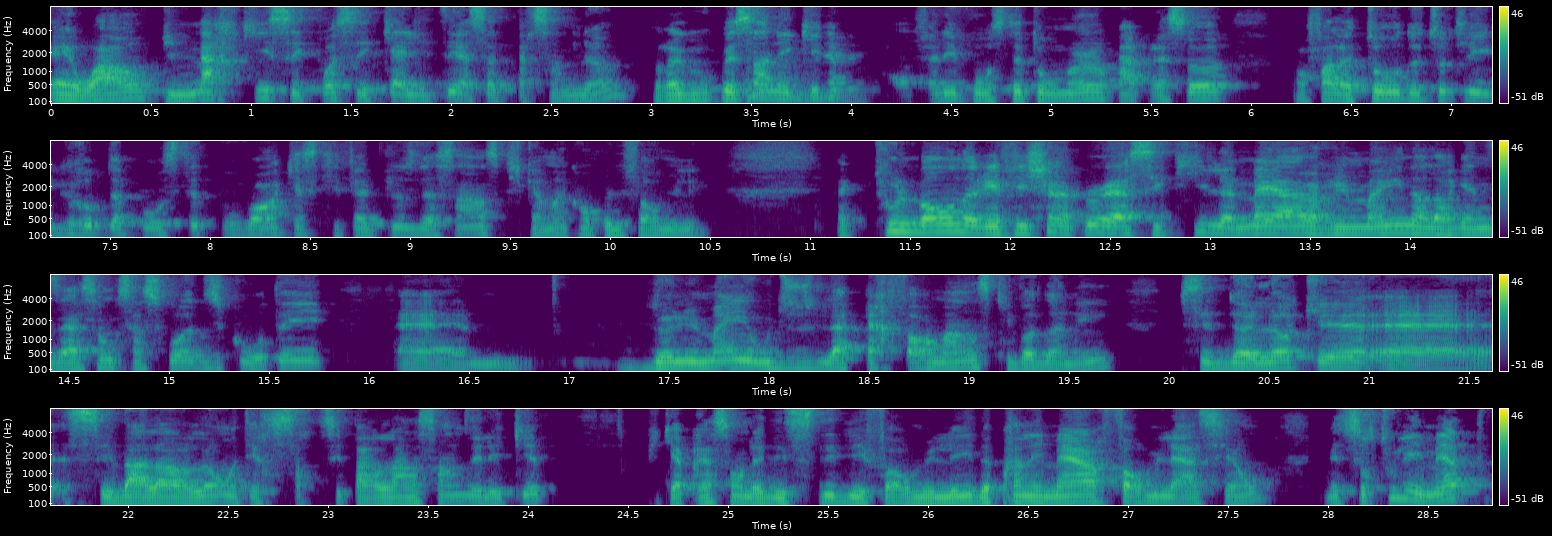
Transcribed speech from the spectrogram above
est wow, puis marquez c'est quoi ses qualités à cette personne-là. Regroupez ça en mmh. équipe, on fait des post-it au mur, puis après ça, on va faire le tour de tous les groupes de post-it pour voir qu'est-ce qui fait le plus de sens puis comment on peut le formuler. tout le monde a réfléchi un peu à c'est qui le meilleur humain dans l'organisation, que ce soit du côté euh, de l'humain ou de la performance qu'il va donner. C'est de là que euh, ces valeurs-là ont été ressorties par l'ensemble de l'équipe. Puis qu'après ça, on a décidé de les formuler, de prendre les meilleures formulations, mais surtout les mettre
